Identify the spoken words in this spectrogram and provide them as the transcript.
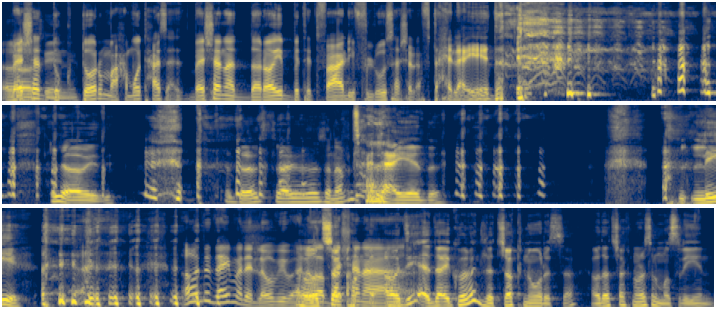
آه، باشا؟ الدكتور محمود حسن باشا أنا الضرايب بتدفع لي فلوس عشان أفتح العيادة. حلوة قوي دي. ضربت فعلا عشان أفتح العيادة. ليه؟ آه ده دايما اللي هو بيبقى هو تشاك- باشا أنا هو دي ده equivalent ل Chuck Norris صح؟ هو ده Chuck Norris المصريين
